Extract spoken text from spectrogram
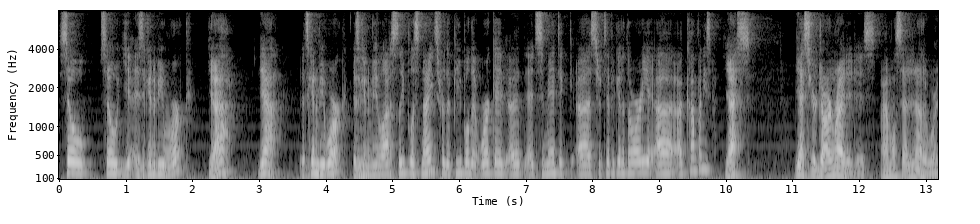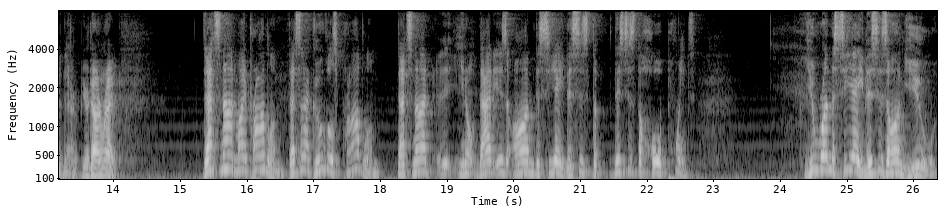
so so yeah, is it going to be work? Yeah, yeah, it's going to be work. Is it going to be a lot of sleepless nights for the people that work at uh, at Symantec uh, certificate authority uh, uh, companies? Yes, yes, you're darn right it is. I almost said another word there. You're darn right. That's not my problem. That's not Google's problem. That's not you know that is on the CA. This is the this is the whole point. You run the CA. This is on you.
